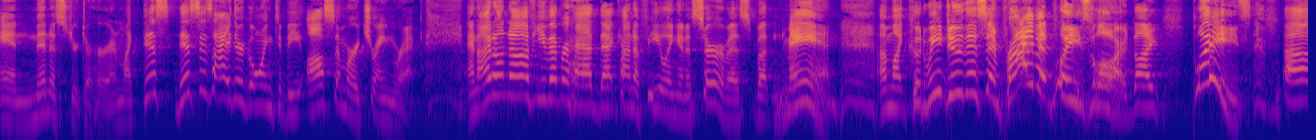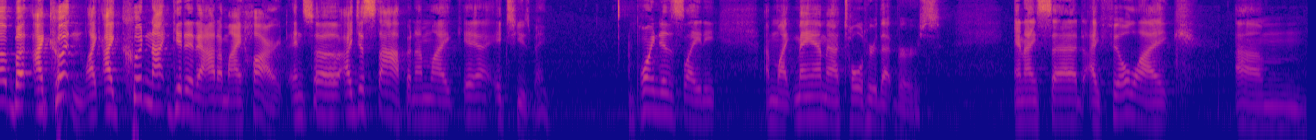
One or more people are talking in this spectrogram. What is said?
and minister to her. And I'm like, this, this is either going to be awesome or a train wreck. And I don't know if you've ever had that kind of feeling in a service, but man, I'm like, could we do this in private, please, Lord? Like, please. Uh, but I couldn't. Like, I could not get it out of my heart. And so I just stop and I'm like, yeah, excuse me. I'm pointing to this lady. I'm like, ma'am, I told her that verse. And I said, I feel like um,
